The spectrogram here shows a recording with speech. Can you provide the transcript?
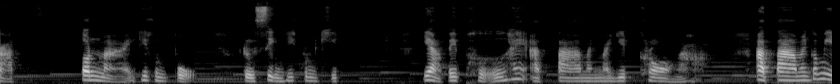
กัส ต้นไม้ที่คุณปลูก หรือสิ่งที่คุณคิด อย่าไปเผลอให้อัตตามันมายึดครองอะค่ะอัตตามันก็มี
